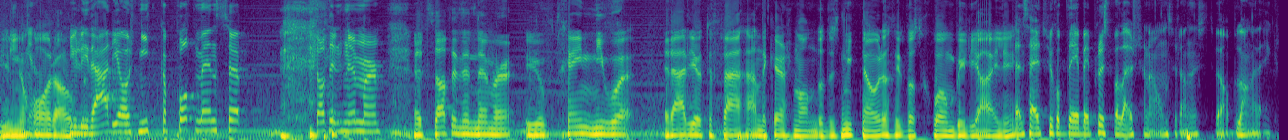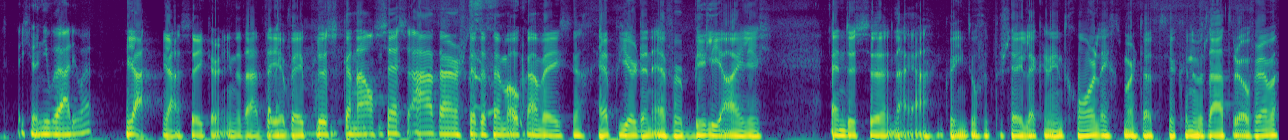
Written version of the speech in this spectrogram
jullie nog Ja. Jullie radio is niet kapot, mensen. Dat in het nummer. Het zat in het nummer. U hoeft geen nieuwe radio te vragen aan de kerstman. Dat is niet nodig. Dit was gewoon Billie Eilish. En zij natuurlijk op DB Plus wel luisteren naar ons. Dan is het wel belangrijk dat je een nieuwe radio hebt. Ja, ja, zeker. Inderdaad. DHB Plus, kanaal 6A, daar is ZFM ook aanwezig. Happier than ever, Billie Eilish. En dus, eh, nou ja, ik weet niet of het per se lekker in het gehoor ligt... maar dat eh, kunnen we het later over hebben.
